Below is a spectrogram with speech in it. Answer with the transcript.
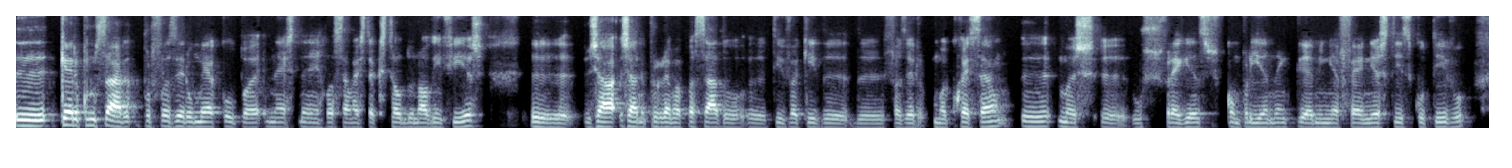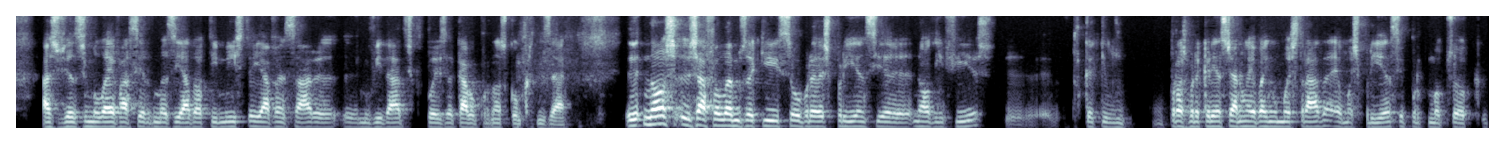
Eh, quero começar por fazer uma meia-culpa em relação a esta questão do nó de enfias. Eh, já, já no programa passado eh, tive aqui de, de fazer uma correção, mas os fregueses compreendem que a minha fé neste executivo às vezes me leva a ser demasiado otimista e a avançar eh, novidades que depois acabam por não se concretizar. Eh, Nós já falamos aqui sobre a experiência eh, porque aquilo para os bracarenses já não é bem uma estrada, é uma experiência, porque uma pessoa que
